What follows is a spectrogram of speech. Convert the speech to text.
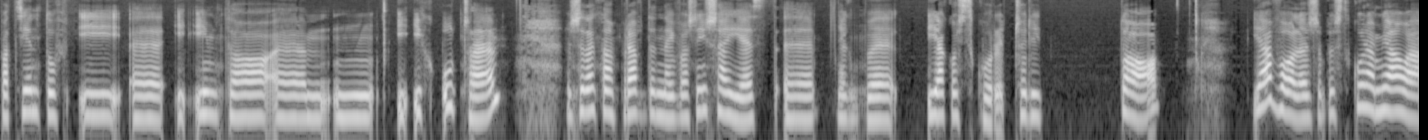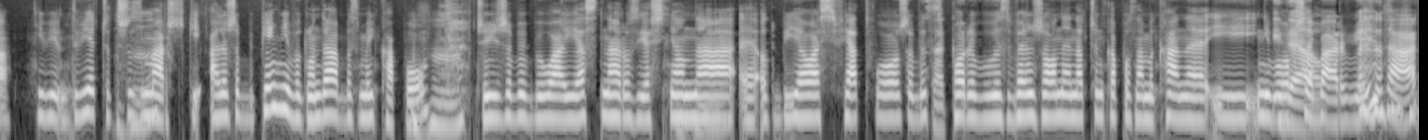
pacjentów i, i im to i ich uczę, że tak naprawdę najważniejsza jest jakby jakość skóry, czyli to, ja wolę, żeby skóra miała, nie wiem, dwie czy trzy Mhm. zmarszczki, ale żeby pięknie wyglądała bez make-upu, Mhm. czyli żeby była jasna, rozjaśniona, e, odbijała światło, żeby Tak. spory były zwężone, naczynka pozamykane i nie było Ideał. przebarwień, tak.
